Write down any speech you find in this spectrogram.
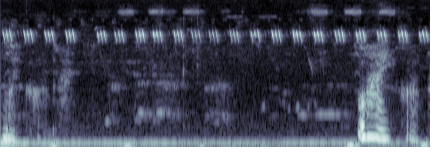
โอ้ยขอไป โอ้ยขอไป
